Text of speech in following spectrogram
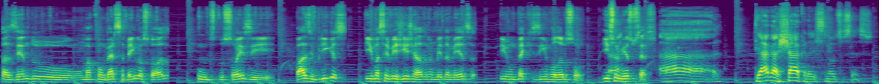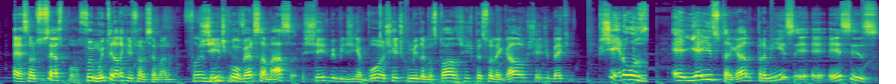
fazendo uma conversa bem gostosa, com discussões e quase brigas, e uma cervejinha gelada no meio da mesa e um beckzinho rolando som. Isso mim é sucesso. Ah, TH Chakra é sinal de sucesso. É, sinal de sucesso, pô. Foi muito irado aquele final de semana. Foi cheio de conversa massa, cheio de bebidinha boa, cheio de comida gostosa, cheio de pessoa legal, cheio de beck cheiroso. É, e é isso, tá ligado? Pra mim, esse- é- é- esses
